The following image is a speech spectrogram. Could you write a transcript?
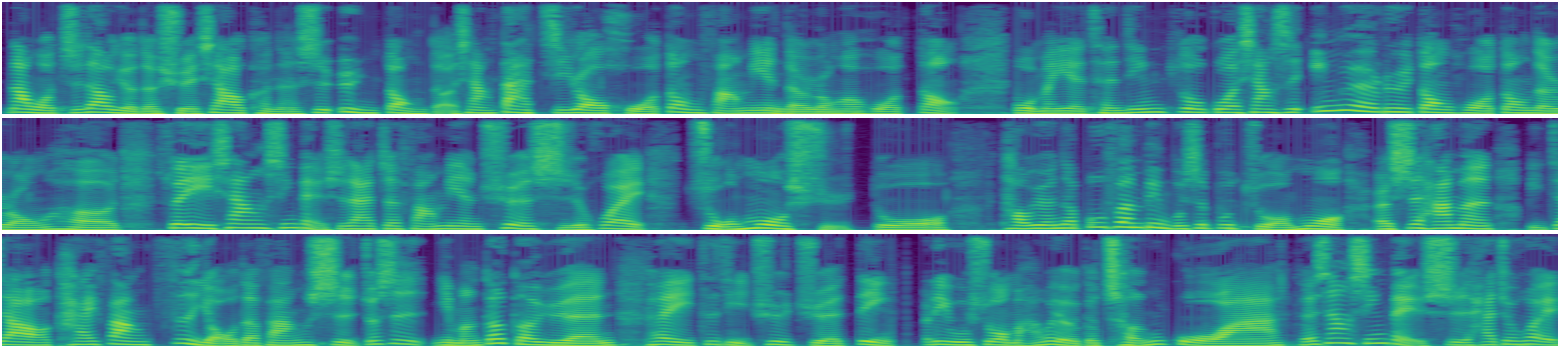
那我知道有的学校可能是运动的，像大肌肉活动方面的融合活动。我们也曾经做过像是音乐律动活动的融合。所以像新北市在这方面确实会琢磨许多。桃园的部分并不是不琢磨，而是他们比较开放自由的方式，就是你们各个园可以自己去决定。例如说，我们还会有。有个成果啊，可像新北市，他就会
